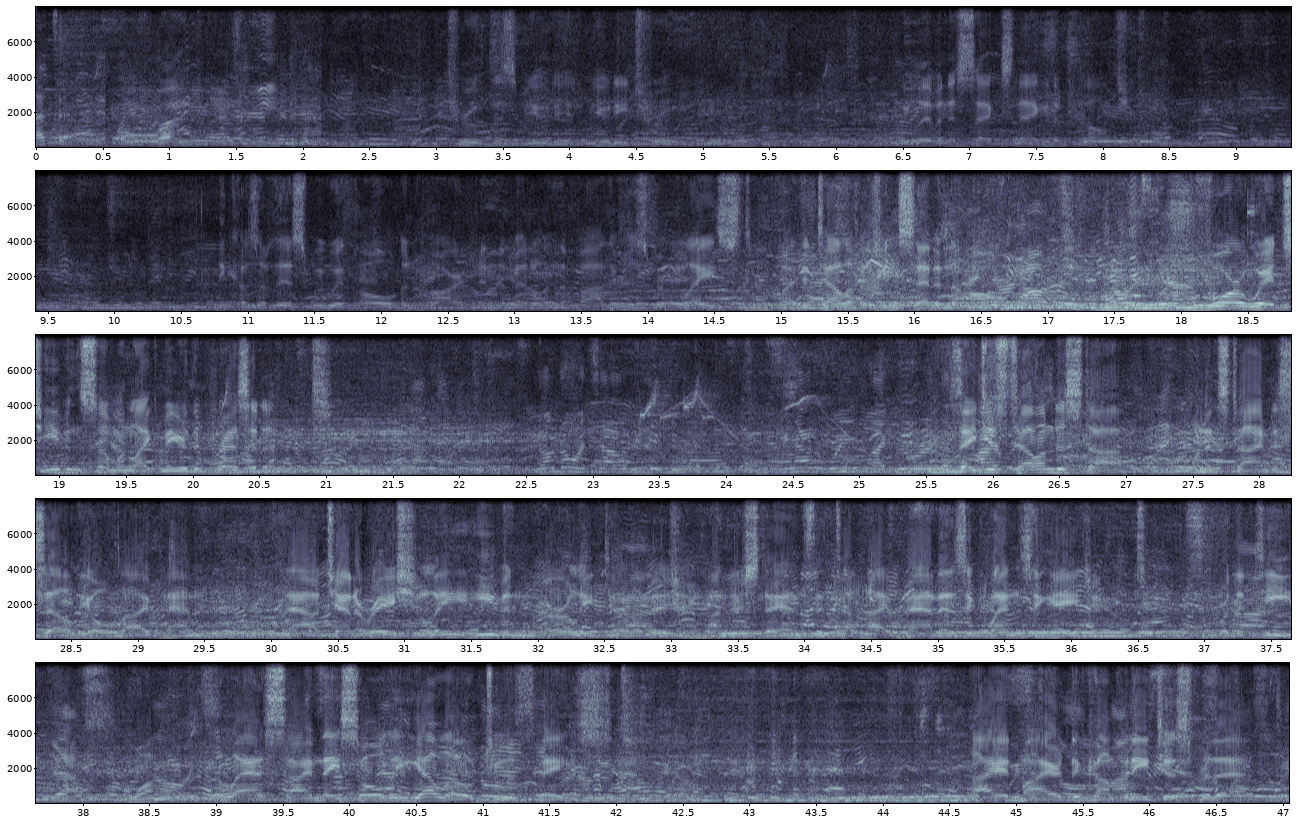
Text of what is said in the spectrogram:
That's it. What? Truth is beauty and beauty truth. We live in a sex negative culture. Because of this, we withhold and harden in the middle, and the father is replaced by the television set in the home, for which even someone like me or the president No, no, it's out. We had to wait like we were in the They just tell them to stop when it's time to sell the old Ipana. Generationally, even early television understands that t- Ipana is a cleansing agent for the teeth. Yes. The last time they sold a yellow toothpaste. I admired the company just for that.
